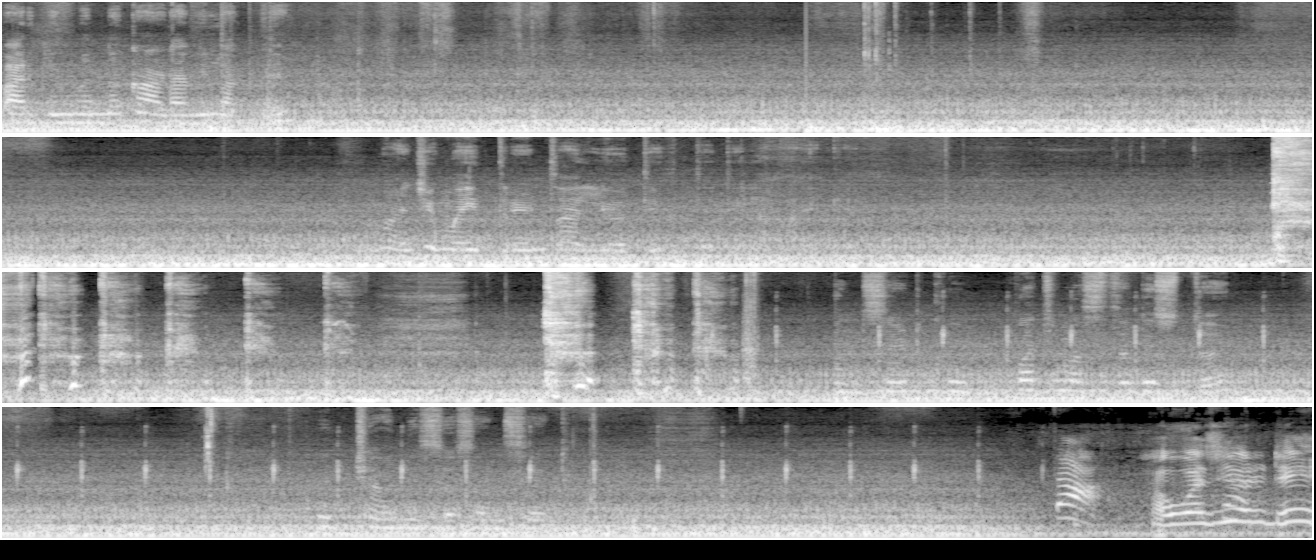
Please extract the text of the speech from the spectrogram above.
पार्किंगमधनं काढावी लागते. माझी मैत्रीण चालली होती तर तिला हाय सनसेट खूपच मस्त दिसतोय. खूप छान दिसतं sunset was your day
